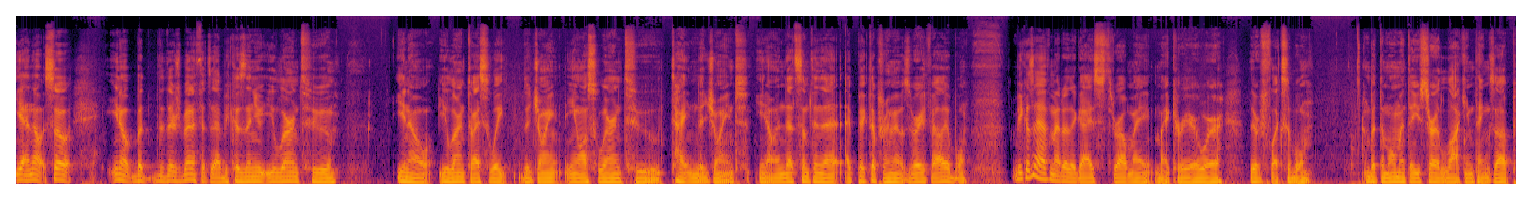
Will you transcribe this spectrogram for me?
Yeah. No. So, you know, but th- there's benefit to that because then you, you learn to, you know, you learn to isolate the joint. You also learn to tighten the joint, you know, and that's something that I picked up from him. It was very valuable because I have met other guys throughout my, my career where they're flexible. But the moment that you start locking things up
